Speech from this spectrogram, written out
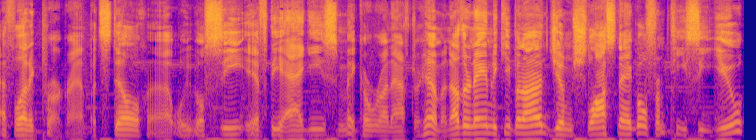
athletic program. But still, uh, we will see if the Aggies make a run after him. Another name to keep an eye on: Jim Schlossnagle from TCU.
